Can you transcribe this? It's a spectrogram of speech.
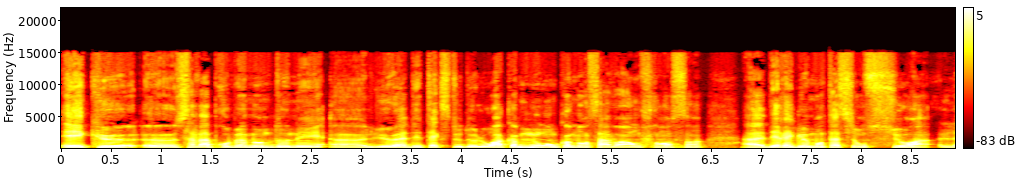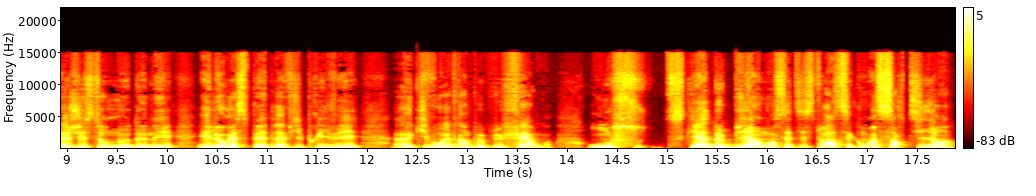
et que euh, ça va probablement donner lieu à des textes de loi, comme nous, on commence à avoir en France, hein, des réglementations sur la gestion de nos données et le respect de la vie privée euh, qui vont être un peu plus fermes. On, ce qu'il y a de bien dans cette histoire, c'est qu'on va sortir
